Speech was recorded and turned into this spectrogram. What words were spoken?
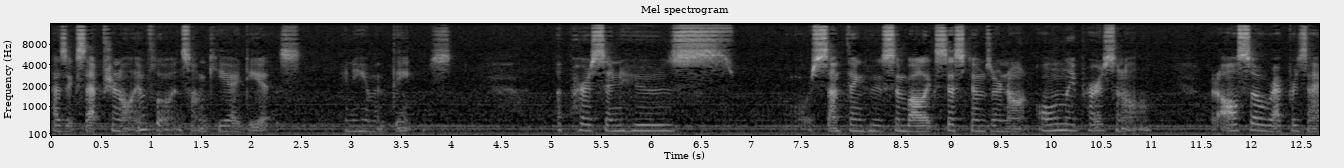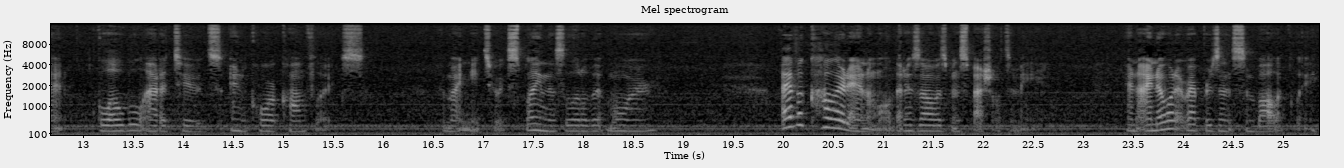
has exceptional influence on key ideas and human themes. A person whose, or something whose symbolic systems are not only personal, but also represent global attitudes and core conflicts. I might need to explain this a little bit more. I have a colored animal that has always been special to me, and I know what it represents symbolically.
